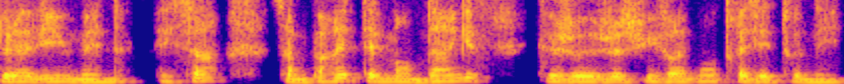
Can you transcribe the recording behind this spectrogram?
de la vie humaine. Et ça, ça me paraît tellement dingue que je, je suis vraiment très étonné.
